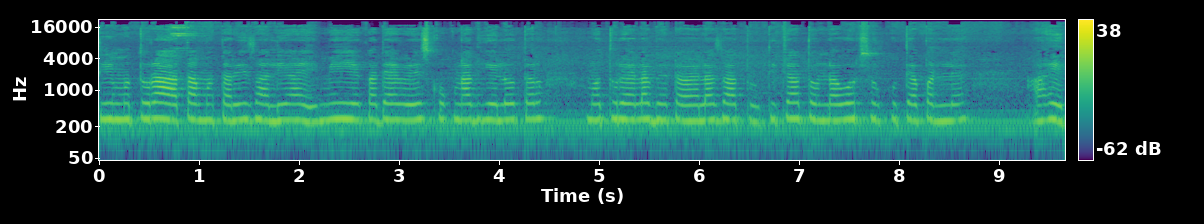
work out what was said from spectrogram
ती मथुरा आता म्हातारी झाली आहे. मी एखाद्या वेळेस कोकणात गेलो तर मथुऱ्याला भेटायला जातो. तिच्या तोंडावर सुरकुत्या पडल्या आहेत.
